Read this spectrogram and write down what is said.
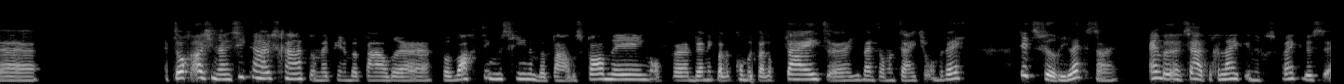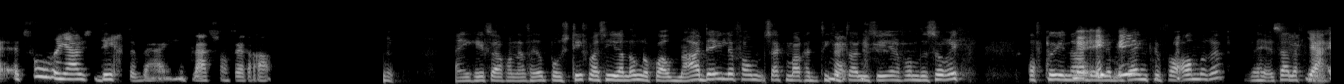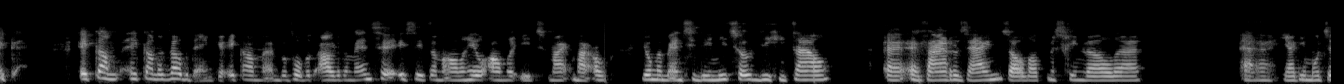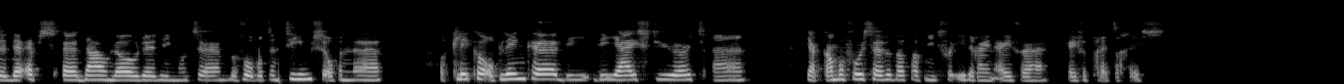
toch, als je naar een ziekenhuis gaat, dan heb je een bepaalde verwachting misschien, een bepaalde spanning. Of ben ik wel, kom ik wel op tijd? Je bent al een tijdje onderweg. Dit is veel relaxer. En we zaten gelijk in een gesprek, dus het voelde juist dichterbij in plaats van verderaf. En je geeft daarvan net heel positief, maar zie je dan ook nog wel nadelen van zeg maar, het digitaliseren nee. van de zorg? Of kun je nadelen nee, bedenken voor anderen? Nee, zelf niet. Ja, ik, ik kan, ik kan het wel bedenken. Ik kan uh, bijvoorbeeld oudere mensen, is dit dan al een heel ander iets. Maar, maar ook jonge mensen die niet zo digitaal uh, ervaren zijn, zal dat misschien wel. Uh, ja, die moeten de apps downloaden. Die moeten bijvoorbeeld een Teams of een klikken op linken die, die jij stuurt. Ja, ik kan me voorstellen dat dat niet voor iedereen even, even prettig is.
